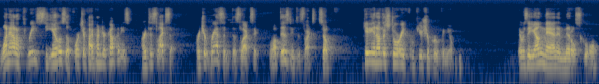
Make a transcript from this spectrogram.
one out of three CEOs of Fortune 500 companies are dyslexic. Richard Branson, dyslexic. Walt Disney, dyslexic. So, give you another story from future proofing you. There was a young man in middle school,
